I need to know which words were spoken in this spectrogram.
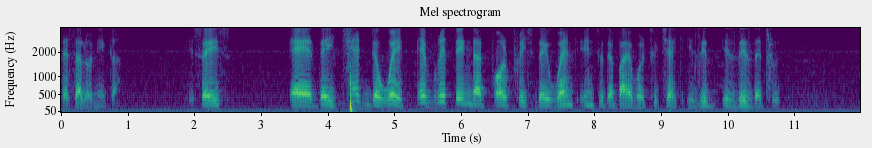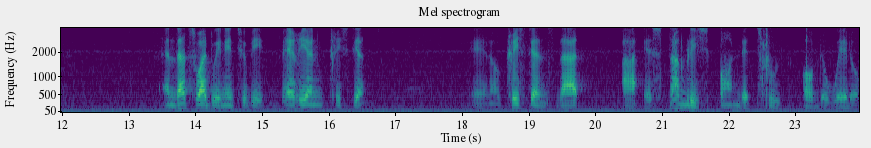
Thessalonica. It says uh, they checked the word. Everything that Paul preached, they went into the Bible to check is, it, is this the truth? And that's what we need to be Berean Christians. You know, Christians that are established on the truth of the Word of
